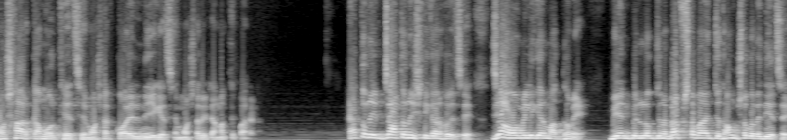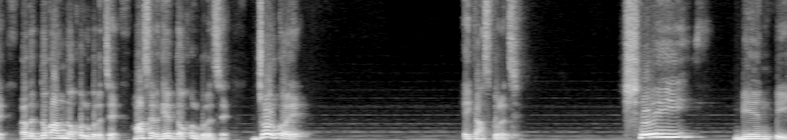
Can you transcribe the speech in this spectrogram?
মশার কামড় খেয়েছে, মশার কয়েল নিয়ে গেছে, মশারি টানাতে পারে না। এত নির্যাতনের শিকার হয়েছে যে আওয়ামী লীগের মাধ্যমে বিএনপির লোকজন ব্যবসা বাণিজ্য ধ্বংস করে দিয়েছে, তাদের দোকান দখল করেছে, মাছের ঘের দখল করেছে, জোর করে এই কাজ করেছে। সেই বিএনপি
